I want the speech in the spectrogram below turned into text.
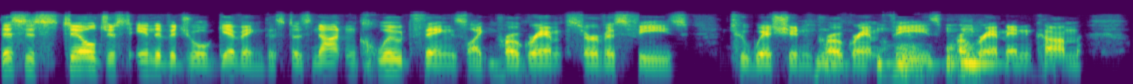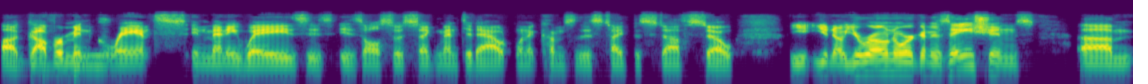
this is still just individual giving. This does not include things like program service fees, tuition, program Mhm. fees, program income, uh, government grants in many ways is, is also segmented out when it comes to this type of stuff. So, you, you know, your own organizations, um,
